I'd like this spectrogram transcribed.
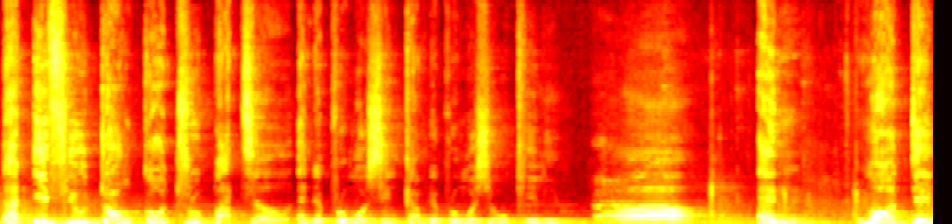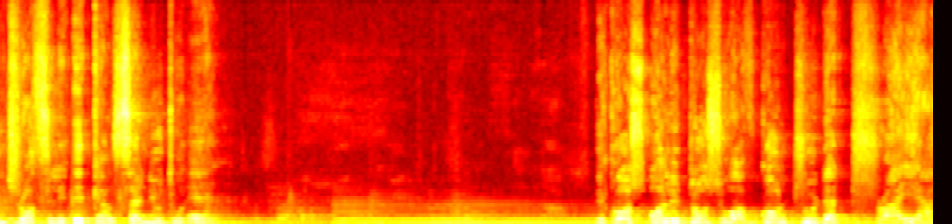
That if you don't go through battle and the promotion come, the promotion will kill you. Oh. And more dangerously, it can send you to hell. Because only those who have gone through the trial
